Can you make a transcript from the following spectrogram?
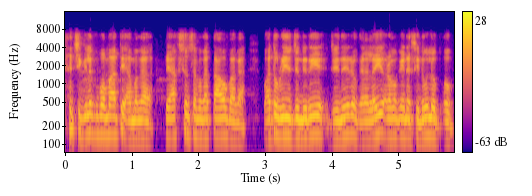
Sige lang kumamati ang mga reaction sa mga tao mga atong Rio de Janeiro kaya layo ra kay nagsinulog og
